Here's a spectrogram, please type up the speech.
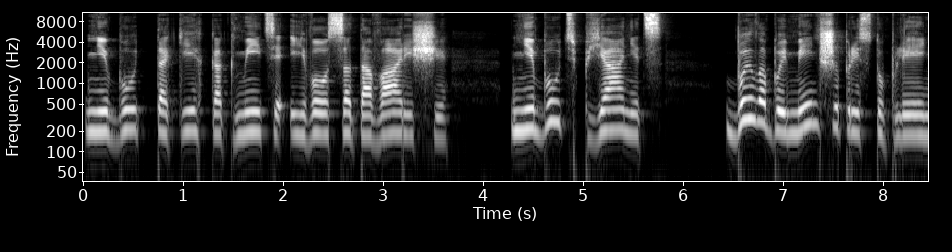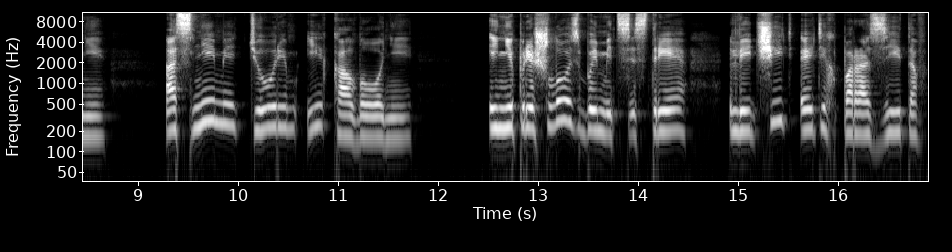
не будь таких, как Митя и его сотоварищи, не будь пьяниц, было бы меньше преступлений, а с ними тюрем и колоний – и не пришлось бы медсестре лечить этих паразитов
